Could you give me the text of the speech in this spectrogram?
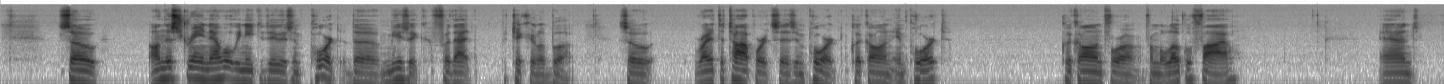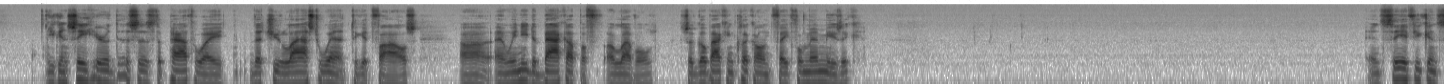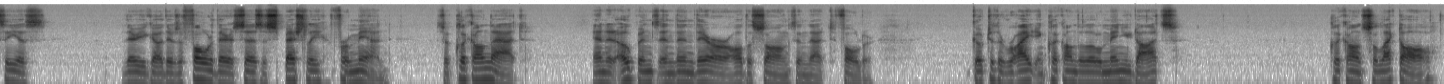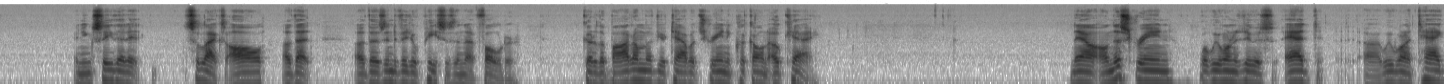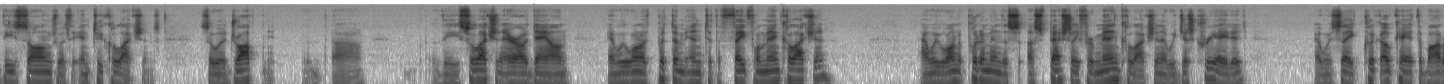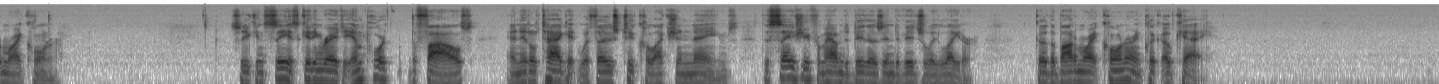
So on this screen now what we need to do is import the music for that particular book. So right at the top where it says import, click on import, click on for a, from a local file. And you can see here this is the pathway that you last went to get files. Uh, and we need to back up a, a level. So go back and click on Faithful Men Music and see if you can see us. There you go. There's a folder there. It says especially for men. So click on that and it opens and then there are all the songs in that folder. Go to the right and click on the little menu dots. Click on select all and you can see that it selects all of that of those individual pieces in that folder. Go to the bottom of your tablet screen and click on OK now on this screen what we want to do is add uh, we want to tag these songs with in two collections. So we'll drop uh, the selection arrow down and we want to put them into the Faithful Men collection and we want to put them in the especially for men collection that we just created and we say click OK at the bottom right corner. So you can see it's getting ready to import the files and it'll tag it with those two collection names. This saves you from having to do those individually later. Go to the bottom right corner and click OK.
